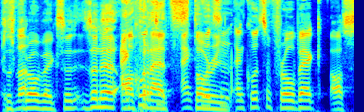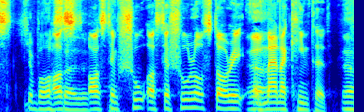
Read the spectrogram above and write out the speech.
So Throwback, so, so eine kurzen, einen, Aufreiz-Story. kurzen, einen kurzen Throwback aus, aus, aus, dem Schu aus der Schulhof-Story Ja. meiner Kindheit. Ja.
